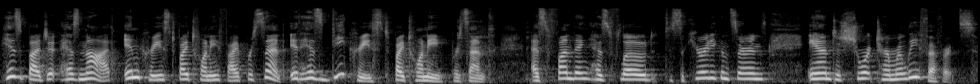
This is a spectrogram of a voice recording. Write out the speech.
His budget has not increased by 25%. It has decreased by 20% as funding has flowed to security concerns and to short term relief efforts.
